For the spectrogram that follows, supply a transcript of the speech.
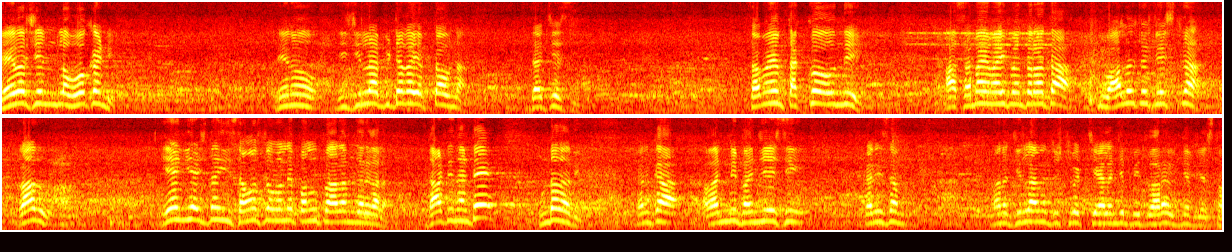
డైవర్షన్లో ఓకండి నేను ఈ జిల్లా బిడ్డగా చెప్తా ఉన్నా దయచేసి. సమయం తక్కువ ఉంది. ఆ సమయం అయిపోయిన తర్వాత నువ్వు ఆలోచన చేసినా రాదు ఏం చేసినా ఈ సంవత్సరంలోనే పనులు ప్రారంభం జరగాల. దాటిందంటే ఉండదు అది. కనుక అవన్నీ బంద్ చేసి కనీసం మన జిల్లా మీద దృష్టి పెట్టి చేయాలని చెప్పి మీ ద్వారా విజ్ఞప్తి చేస్తా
